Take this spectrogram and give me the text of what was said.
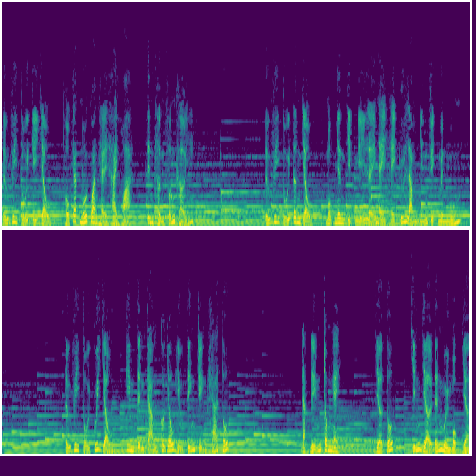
Tử vi tuổi kỷ dậu, thổ các mối quan hệ hài hòa, tinh thần phấn khởi. Tử vi tuổi tân dậu, một nhân dịp nghỉ lễ này hãy cứ làm những việc mình muốn. Tử vi tuổi quý dậu, kim tình cảm có dấu hiệu tiến triển khá tốt. Đặc điểm trong ngày Giờ tốt, 9 giờ đến 11 giờ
